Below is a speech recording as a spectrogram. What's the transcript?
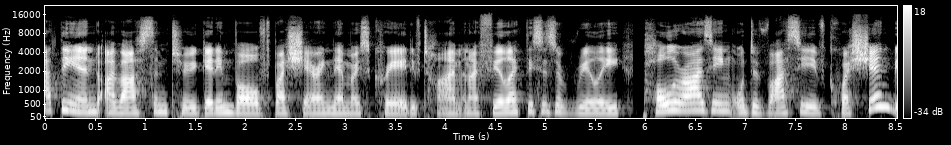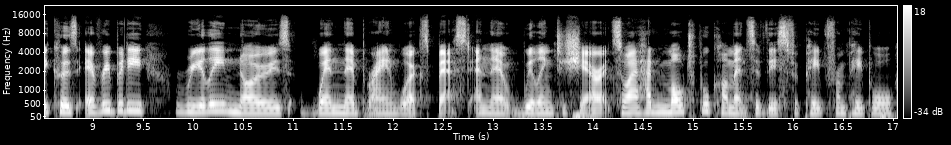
At the end, I've asked them to get involved by sharing their most creative time. And I feel like this is a really polarizing or divisive question because everybody really knows when their brain works best and they're willing to share it. So I had multiple comments of this for people from people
